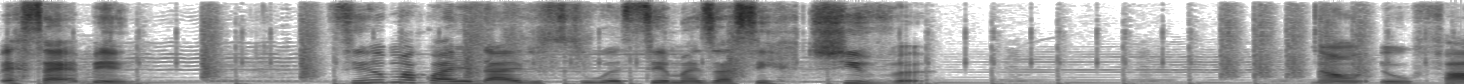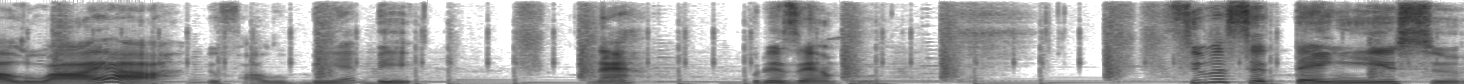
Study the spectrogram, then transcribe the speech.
Percebe? Se uma qualidade sua ser mais assertiva, não, eu falo A é A, eu falo B é B, né? Por exemplo, se você tem isso,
